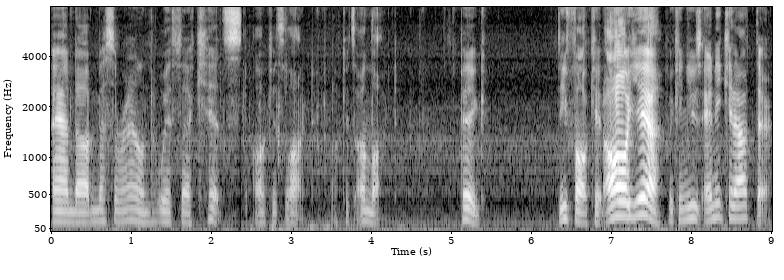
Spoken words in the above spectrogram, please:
and uh, mess around with uh, kits. All kits locked. All kits unlocked. Pig. Default kit. Oh yeah, we can use any kit out there.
